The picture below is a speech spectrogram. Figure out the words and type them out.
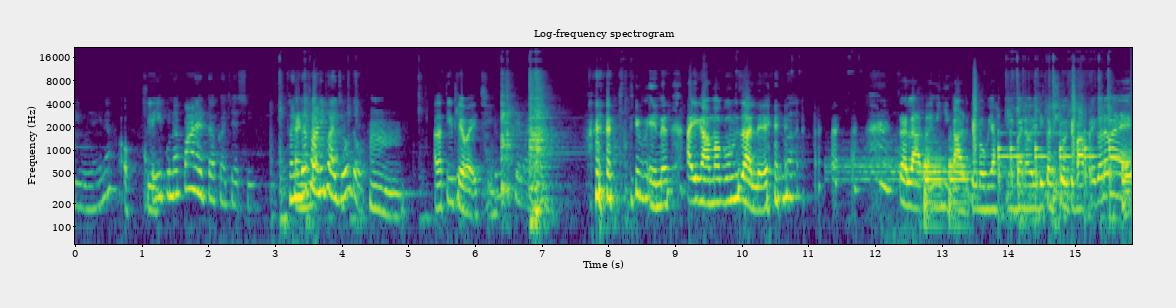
पिवळी आहे ना? आता ओके ही पुन्हा पाण्यात टाकायची अशी. थंड पाणी पाहिजे होतो हम्म. आता ती ठेवायची. किती मेहनत. आई घामाघूम झाले. चला आता मी ही काढते बघूया. मी बनवलेली कशी होती. बापरे गरम आहे.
